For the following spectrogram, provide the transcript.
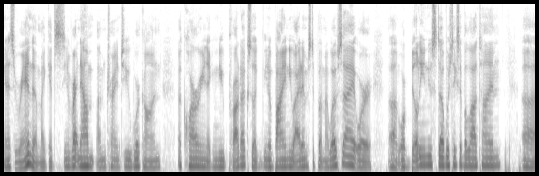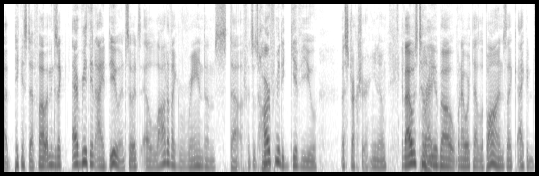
and it's random. Like it's, you know, right now I'm, I'm trying to work on acquiring like new products, so like you know buying new items to put on my website or um, or building new stuff, which takes up a lot of time. Uh, picking stuff up. I mean, there's like everything I do, and so it's a lot of like random stuff. It's it's hard for me to give you a structure. You know, if I was telling Right. you about when I worked at Le Bon's, like I could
